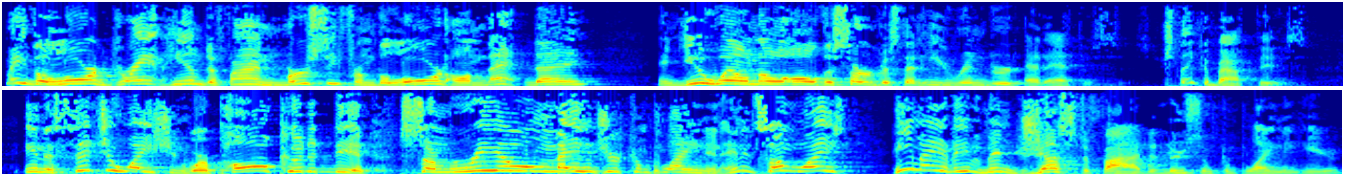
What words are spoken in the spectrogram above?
May the Lord grant him to find mercy from the Lord on that day. And you well know all the service that he rendered at Ephesus. Just think about this. In a situation where Paul could have did some real major complaining, and in some ways, he may have even been justified to do some complaining here.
